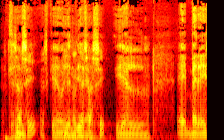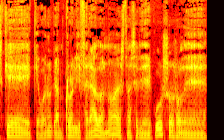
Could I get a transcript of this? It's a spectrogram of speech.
Es que es así, es que hoy en día es así. Y el, eh, veréis que, que, bueno que han proliferado no esta serie de cursos o de,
